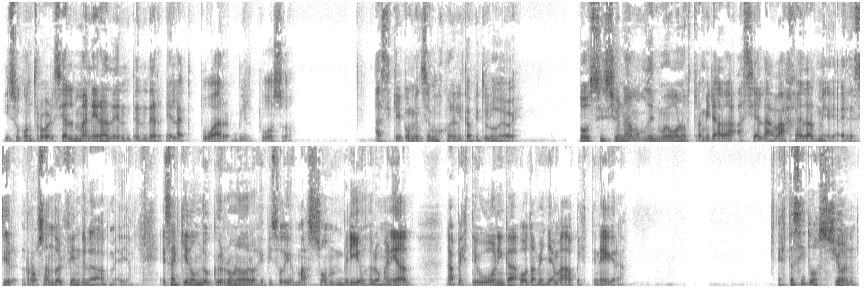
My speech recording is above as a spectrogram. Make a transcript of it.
y su controversial manera de entender el actuar virtuoso. Así que comencemos con el capítulo de hoy. Posicionamos de nuevo nuestra mirada hacia la Baja Edad Media, es decir, rozando el fin de la Edad Media. Es aquí donde ocurre uno de los episodios más sombríos de la humanidad, la peste bubónica o también llamada peste negra. Esta situación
